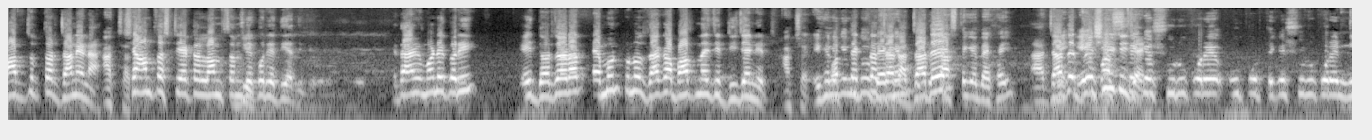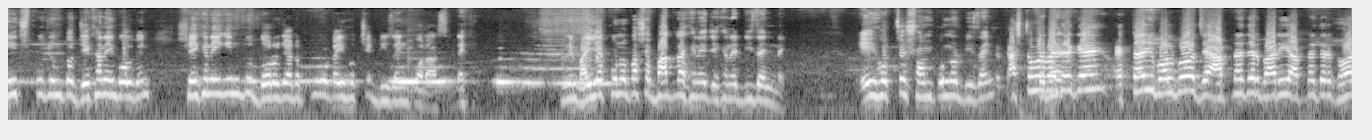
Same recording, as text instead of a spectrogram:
মাপজব তো আর জানে না। আচ্ছা। সে আমতাসটি একটা লামসাম দিয়ে করে দিয়ে দিবে। এটা আমি মনে করি এই দরজাটার এমন কোনো জায়গা বাদ নাই যে ডিজাইনের। আচ্ছা এখানে কিন্তু দেখেন যাদের- কাছ থেকে দেখাই যাদের মানে বেশি ডিজাইন থেকে শুরু করে উপর থেকে শুরু করে নিচ পর্যন্ত যেখানেই বলবেন সেখানেই কিন্তু দরজাটা পুরোটাই হচ্ছে ডিজাইন করা আছে দেখেন। মানে ভাইয়া কোনো পাশে বাদ রাখে নাই যেখানে ডিজাইন নাই। এই হচ্ছে সম্পূর্ণ ডিজাইন কাস্টমার ভাইদেরকে একটাই বলব যে আপনাদের বাড়ি আপনাদের ঘর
